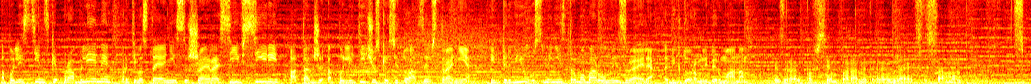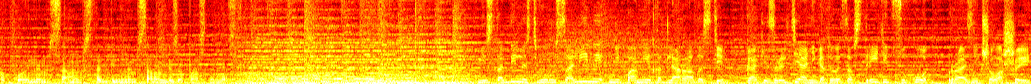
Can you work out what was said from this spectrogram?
О палестинской проблеме, противостоянии США и России в Сирии, а также о политической ситуации в стране. Интервью с министром обороны Израиля Виктором Либерманом. Израиль по всем параметрам является самым спокойным, самым стабильным, самым безопасным местом. Нестабильность в Иерусалиме не помеха для радости. Как израильтяне готовятся встретить Суккот, праздник шалашей.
